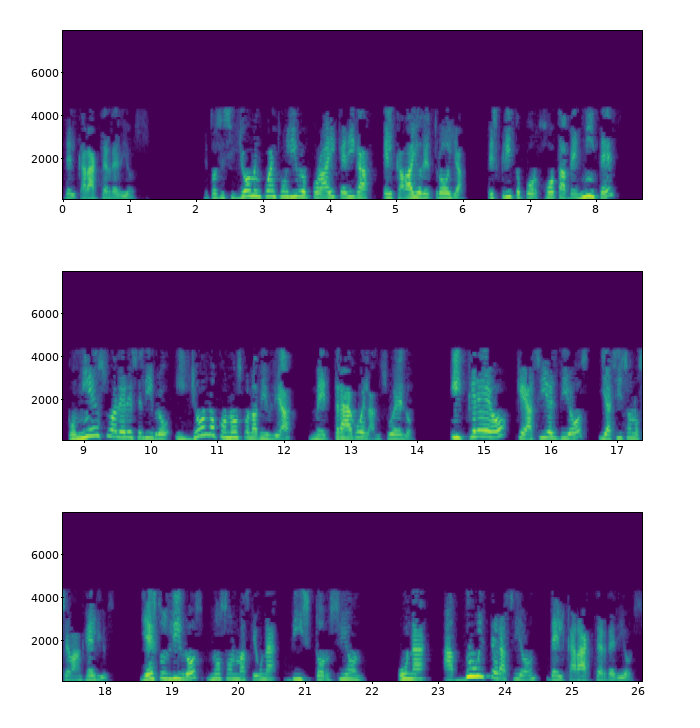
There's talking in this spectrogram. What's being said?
del carácter de Dios. Entonces, si yo me encuentro un libro por ahí que diga El caballo de Troya, escrito por J. Benítez, comienzo a leer ese libro y yo no conozco la Biblia, me trago el anzuelo. Y creo que así es Dios y así son los evangelios. Y estos libros no son más que una distorsión, una adulteración del carácter de Dios.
